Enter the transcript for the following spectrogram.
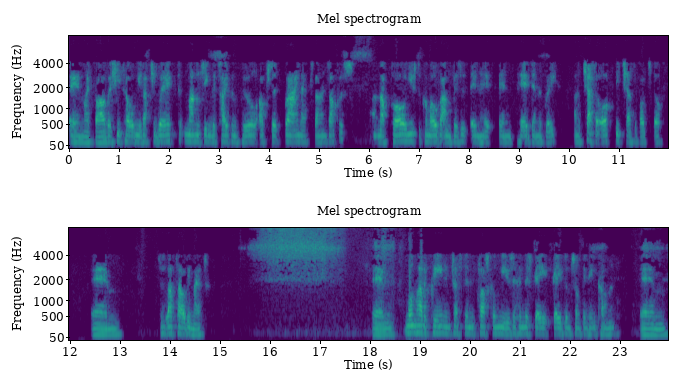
um, my father. She told me that she worked managing the typing pool opposite Brian Epstein's office, and that Paul used to come over and visit in her, in her dinner break and chat it up. They chat about stuff. Um, so that's how they met. Um, Mum had a keen interest in classical music, and this gave, gave them something in common. Um,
